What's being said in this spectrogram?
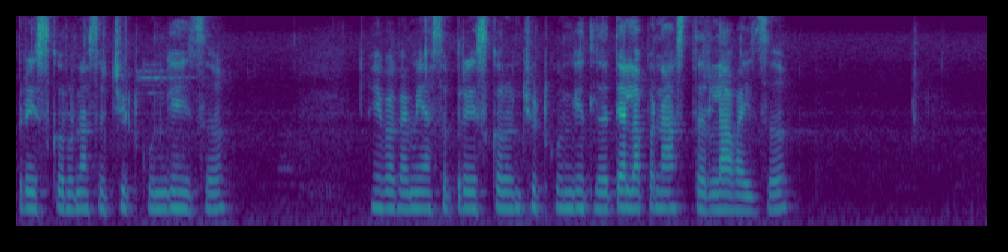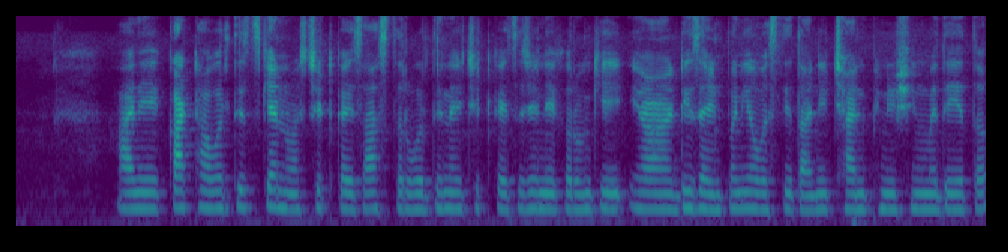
प्रेस करून असं चिटकून घ्यायचं. हे बघा मी असं प्रेस करून चिटकून घेतलं. त्याला पण अस्तर लावायचं. आणि काठावरतीच कॅनव्हास चिटकायचा अस्तरवरती नाही चिटकायचं जेणेकरून की डिझाईन पण व्यवस्थित आणि छान फिनिशिंगमध्ये येतं.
